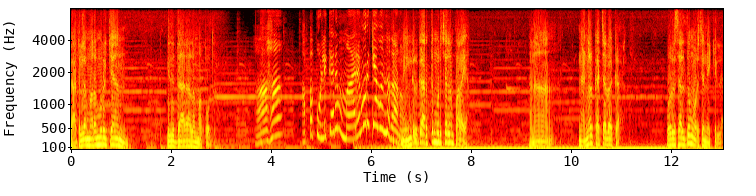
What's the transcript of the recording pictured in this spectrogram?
കാട്ടിലെ മരം മുറിക്കാൻ ഇത് ധാരാളം അപ്പോത്. ആഹാ അപ്പൊ പുള്ളിക്കാരൻ മരം മുറിക്കാൻ വന്നതാണോ? നിങ്ങൾക്ക് അർത്ഥം മുറിച്ചെല്ലാം പറയാം. ആനാ ഞങ്ങൾ കച്ചവടക്കാർ. ഒരു സ്ഥലത്തും മുറിച്ച് നിൽക്കില്ല.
